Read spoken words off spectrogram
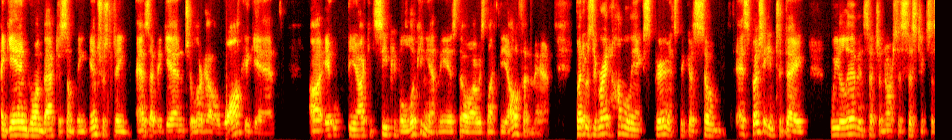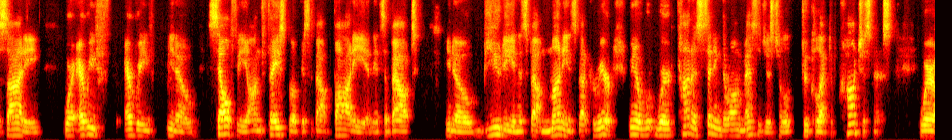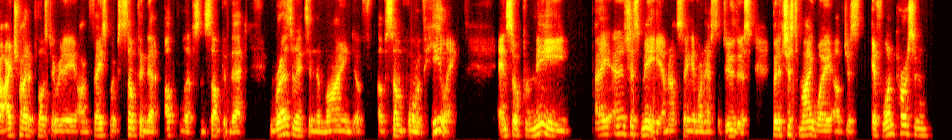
Again, going back to something interesting, as I began to learn how to walk again, uh, it, you know, I could see people looking at me as though I was like the elephant man. But it was a great humbling experience because so, especially in today, we live in such a narcissistic society where every every you know selfie on Facebook is about body and it's about you know beauty and it's about money and it's about career you know we're, we're kind of sending the wrong messages to, to collective consciousness where i try to post every day on facebook something that uplifts and something that resonates in the mind of, of some form of healing and so for me I, and it's just me i'm not saying everyone has to do this but it's just my way of just if one person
